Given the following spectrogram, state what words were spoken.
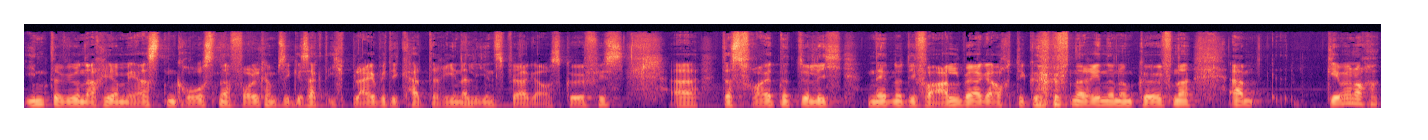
Interview nach Ihrem ersten großen Erfolg haben Sie gesagt, ich bleibe die Katharina Liensberger aus Göfis. Äh, das freut natürlich nicht nur die Vorarlberger, auch die Göfnerinnen und Göfner. Ähm, gehen wir noch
